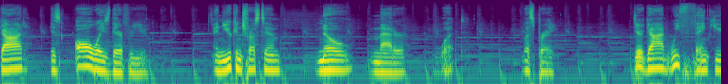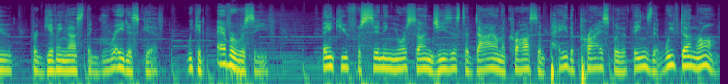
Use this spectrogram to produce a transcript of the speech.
God is always there for you, and you can trust Him no matter what. Let's pray. Dear God, we thank you for giving us the greatest gift we could ever receive. Thank you for sending your son Jesus to die on the cross and pay the price for the things that we've done wrong.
